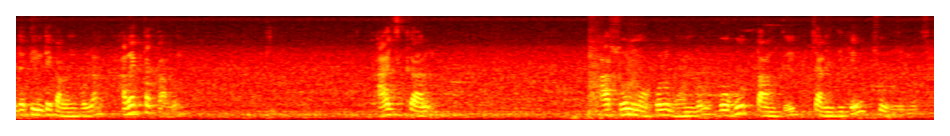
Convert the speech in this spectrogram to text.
এটা তিনটে কারণ বললাম। আরেকটা কারণ, আজকাল আসল নকল ভণ্ড বহু তান্ত্রিক চারিদিকে ছড়িয়ে গেছে।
